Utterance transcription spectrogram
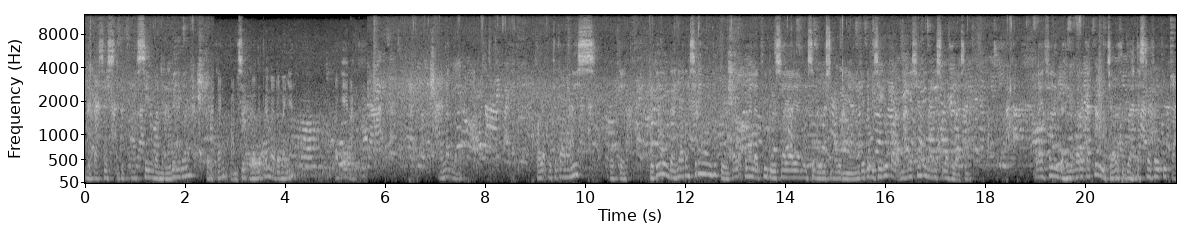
dikasih sedikit asin dan gurih itu tuh kan pangsit banget kan adonannya. Tapi enak. Enak banget kalau suka manis oke. okay. Jadi lidahnya orang sini ngomong gitu kalau kalian lihat video saya yang sebelum-sebelumnya jadi di sini kalau manisnya itu manis luar biasa. Level lidahnya mereka tuh jauh di atas level kita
